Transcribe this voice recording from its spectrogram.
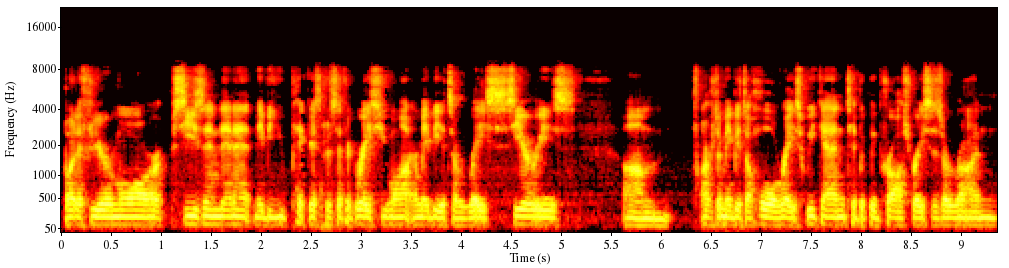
but if you're more seasoned in it, maybe you pick a specific race you want, or maybe it's a race series, um, or maybe it's a whole race weekend. Typically, cross races are run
